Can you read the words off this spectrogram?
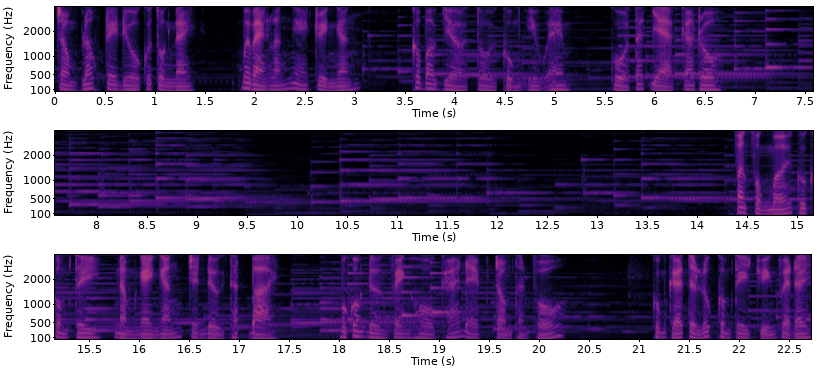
Trong blog radio của tuần này, mời bạn lắng nghe truyện ngắn Có bao giờ tôi cùng yêu em của tác giả Caro Văn phòng mới của công ty nằm ngay ngắn trên đường Thạch Bài, một con đường ven hồ khá đẹp trong thành phố. Cũng kể từ lúc công ty chuyển về đây,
